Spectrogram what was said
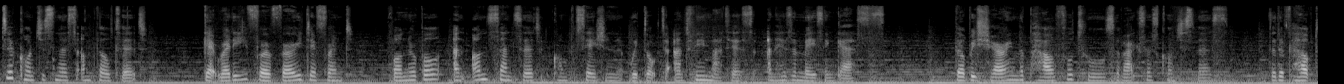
to Consciousness Unfiltered. Get ready for a very different, vulnerable, and uncensored conversation with Dr. Anthony Mattis and his amazing guests. They'll be sharing the powerful tools of Access Consciousness that have helped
